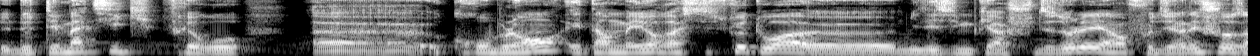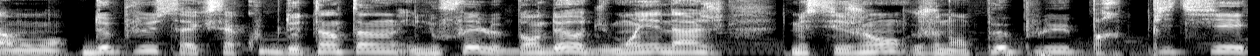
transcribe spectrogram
de, thématiques, frérot. Euh, Cro-Blanc est un meilleur raciste que toi, euh. Je suis désolé, hein, faut dire les choses à un moment. De plus, avec sa coupe de Tintin, il nous fait le bandeur du Moyen-Âge. Mais ces gens, je n'en peux plus, par pitié.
